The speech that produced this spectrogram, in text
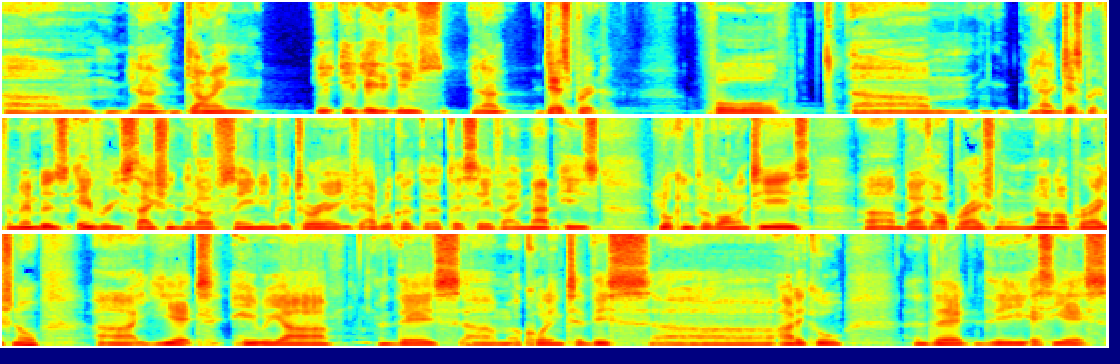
um, you know, going is you know desperate for um, you know, desperate for members. Every station that I've seen in Victoria, if you have a look at the, the CFA map, is looking for volunteers, um, both operational and non-operational. Uh, yet here we are. There's, um, according to this uh, article, that the SES,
